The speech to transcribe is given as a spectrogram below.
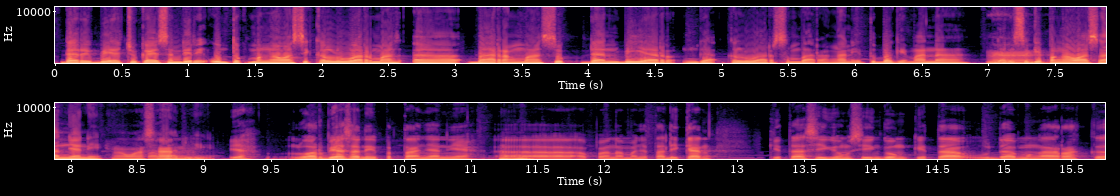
dari Bea Cukai sendiri untuk mengawasi keluar mas- eh, barang masuk dan biar nggak keluar sembarangan itu bagaimana dari Nah. segi pengawasannya nih Pak Pengawasan. Fadli? Ya, luar biasa nih pertanyaannya. Eh, apa namanya? Tadi kan kita singgung-singgung kita udah mengarah ke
